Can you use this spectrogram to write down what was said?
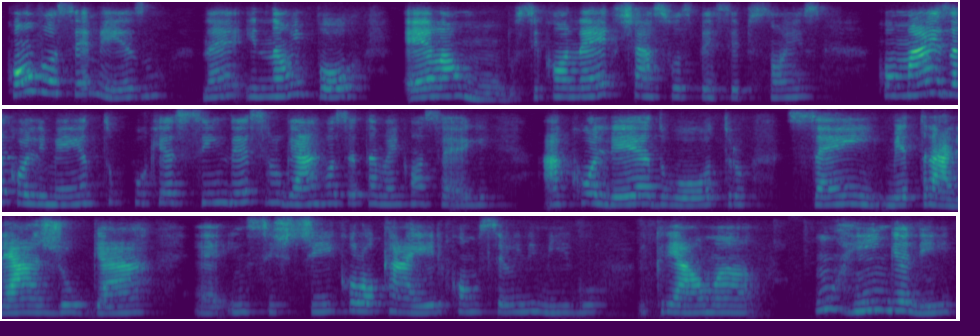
com você mesmo, né? E não impor ela ao mundo. Se conecte às suas percepções com mais acolhimento, porque assim, desse lugar, você também consegue acolher do outro sem metralhar, julgar, é, insistir, colocar ele como seu inimigo e criar uma, um ringue ali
